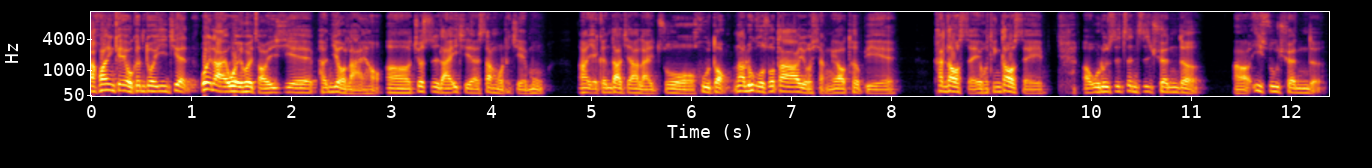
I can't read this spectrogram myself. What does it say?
那欢迎给我更多意见。未来我也会找一些朋友来哈，呃，就是来一起来上我的节目。那也跟大家来做互动。那如果说大家有想要特别看到谁或听到谁啊，无论是政治圈的啊、艺术圈的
